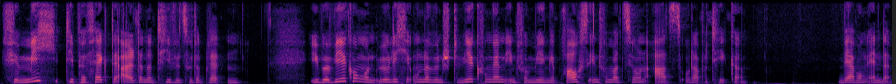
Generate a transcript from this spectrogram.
Für mich die perfekte Alternative zu Tabletten. Über Wirkung und mögliche unerwünschte Wirkungen informieren Gebrauchsinformation, Arzt oder Apotheker. Werbung Ende.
